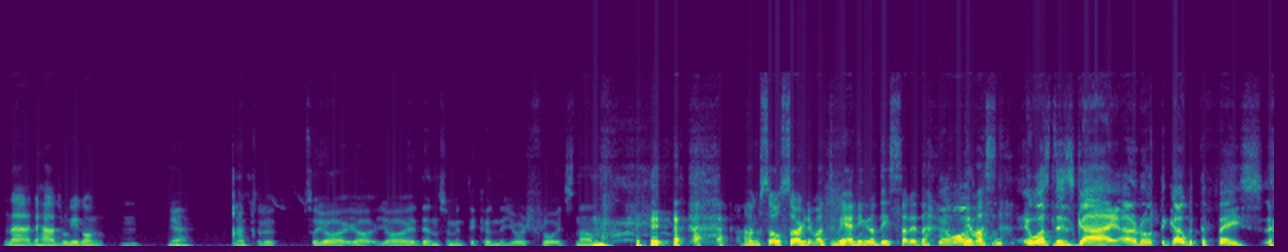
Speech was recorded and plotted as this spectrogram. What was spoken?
När det här drog igång. Ja, ja, absolut. Så jag, jag, jag är den som inte kunde George Floyds namn. I'm so sorry, det var inte meningen att dissa det där. Det var- Det var så... It was this guy, I don't know, the guy with the face.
